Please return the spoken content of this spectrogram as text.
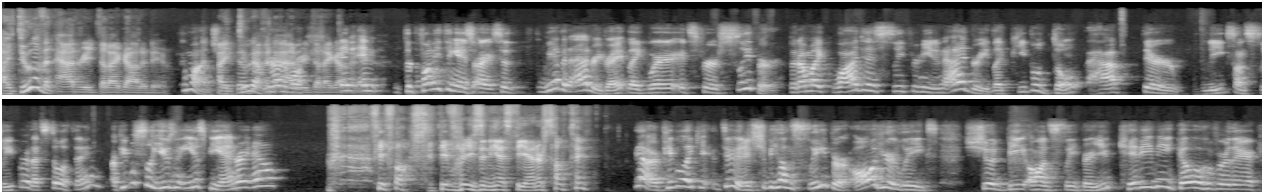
I do have an ad read that I got to do. Come on, Jakob. I do have an ad read that I gotta And, and the funny thing is, all right, so we have an ad read, right? Like where it's for sleeper, but I'm like, why does sleeper need an ad read? Like people don't have their leagues on sleeper. That's still a thing. Are people still using ESPN right now? people people are using ESPN or something. Yeah, are people like, dude, it should be on Sleeper. All your leagues should be on Sleeper. Are you kidding me? Go over there,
